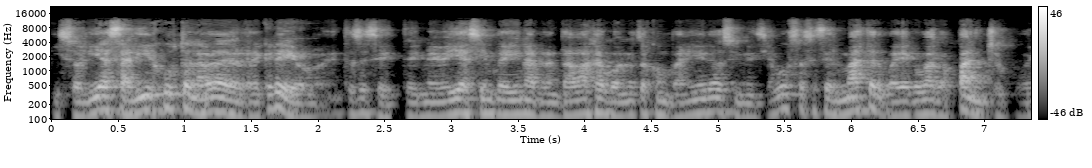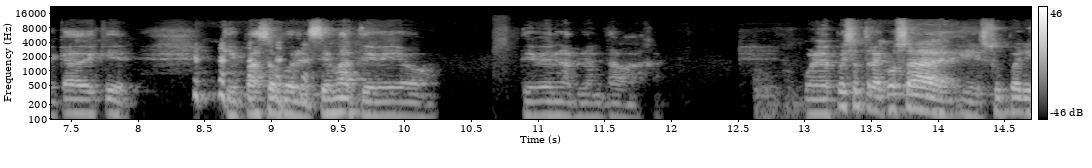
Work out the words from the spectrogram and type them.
y solía salir justo en la hora del recreo. Entonces este, me veía siempre ahí en la planta baja con otros compañeros y me decía, vos haces el máster para ir a comer los panchos, porque cada vez que que paso por el SEMA te veo, te veo en la planta baja. Bueno, después otra cosa eh, súper eh,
